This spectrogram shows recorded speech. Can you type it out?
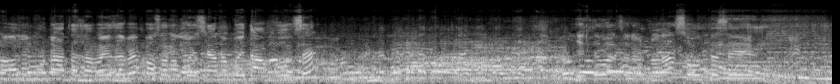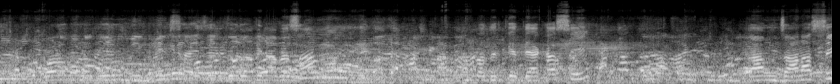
তাহলে মোটা তাজা হয়ে যাবে। পঁচানব্বই ছিয়ানব্বই দাম বলছে। দেখতে পাচ্ছেন আপনারা চলতেছে বড় বড় গরু বিগ বিগ সাইজের গরু কিনা বেচা। আপনাদেরকে দেখাচ্ছি দাম জানাচ্ছি।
